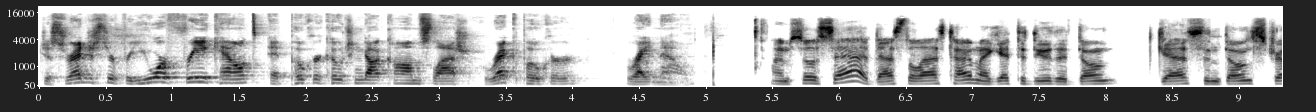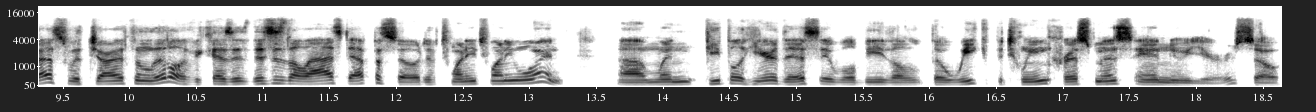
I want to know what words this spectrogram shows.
Just register for your free account at pokercoaching.com slash recpoker right now. I'm so sad. That's the last time I get to do the don't guess and don't stress with Jonathan Little because this is the last episode of 2021. Um, when people hear this, it will be the, the week between Christmas and New Year's. So,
